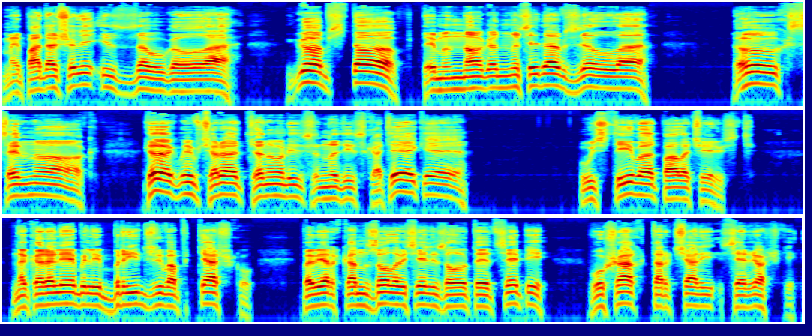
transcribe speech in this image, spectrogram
Мы подошли из-за угла! Гоп-стоп! Ты много на себя взяла! Ух, сынок! Как мы вчера тянулись на дискотеке!» У Стива отпала челюсть. На короле были бриджи в обтяжку, поверх камзола висели золотые цепи, в ушах торчали сережки.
